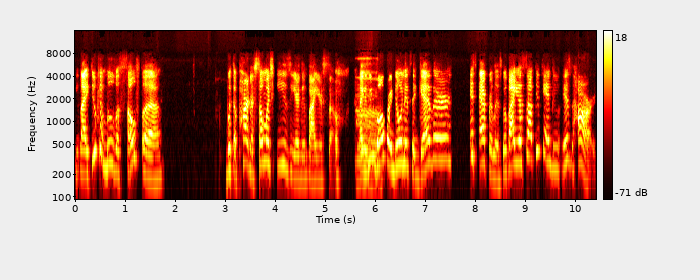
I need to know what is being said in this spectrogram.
Like you can move a sofa with a partner so much easier than by yourself. Like mm. if we mm. both are doing it together, it's effortless. But by yourself, you can't do it's hard.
